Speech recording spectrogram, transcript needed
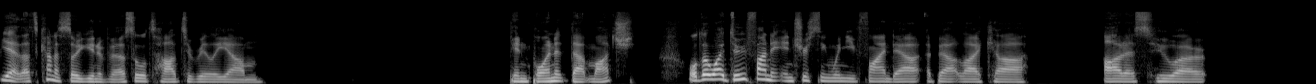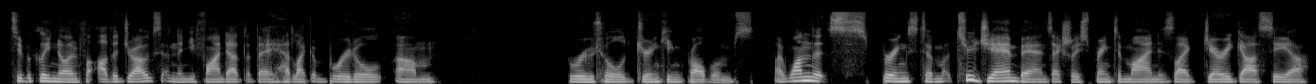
yeah that's kind of so universal. It's hard to really um pinpoint it that much although i do find it interesting when you find out about like uh artists who are typically known for other drugs and then you find out that they had like a brutal um brutal drinking problems like one that springs to two jam bands actually spring to mind is like Jerry Garcia.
